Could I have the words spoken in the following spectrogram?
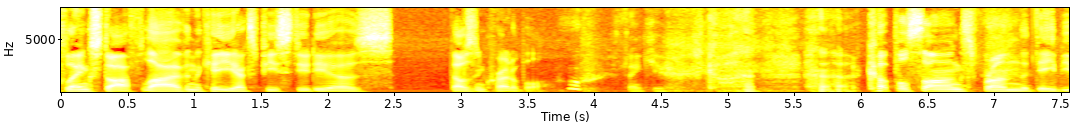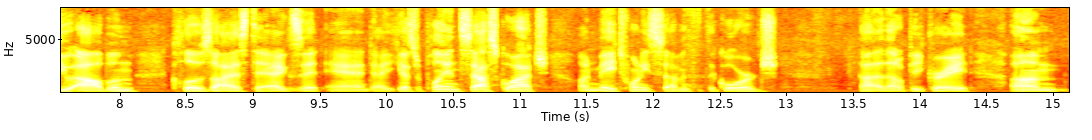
Klangstoff live in the KEXP studios. That was incredible. Thank you. a couple songs from the debut album close eyes to exit and uh, you guys are playing sasquatch on may 27th at the gorge uh, that'll be great um,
